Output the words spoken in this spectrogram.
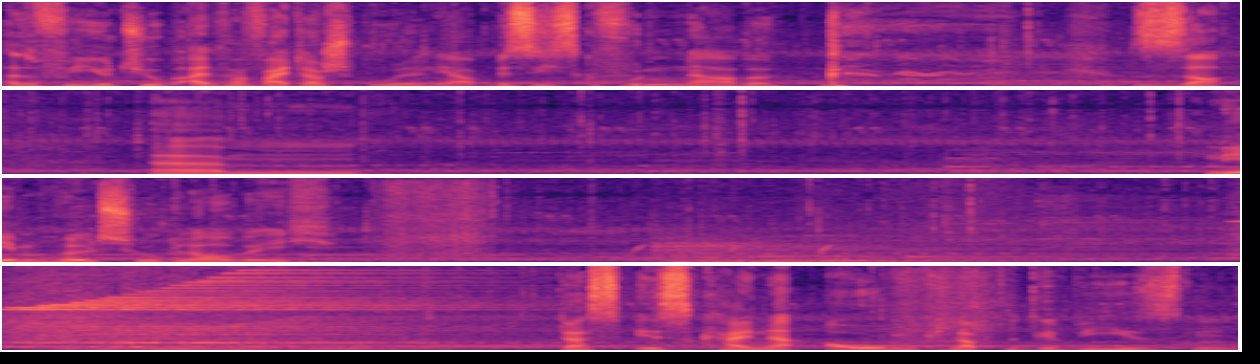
Also für YouTube einfach weiterspulen, ja, bis ich es gefunden habe. so. Ähm. Neben Holzschuh, glaube ich. Das ist keine Augenklappe gewesen.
